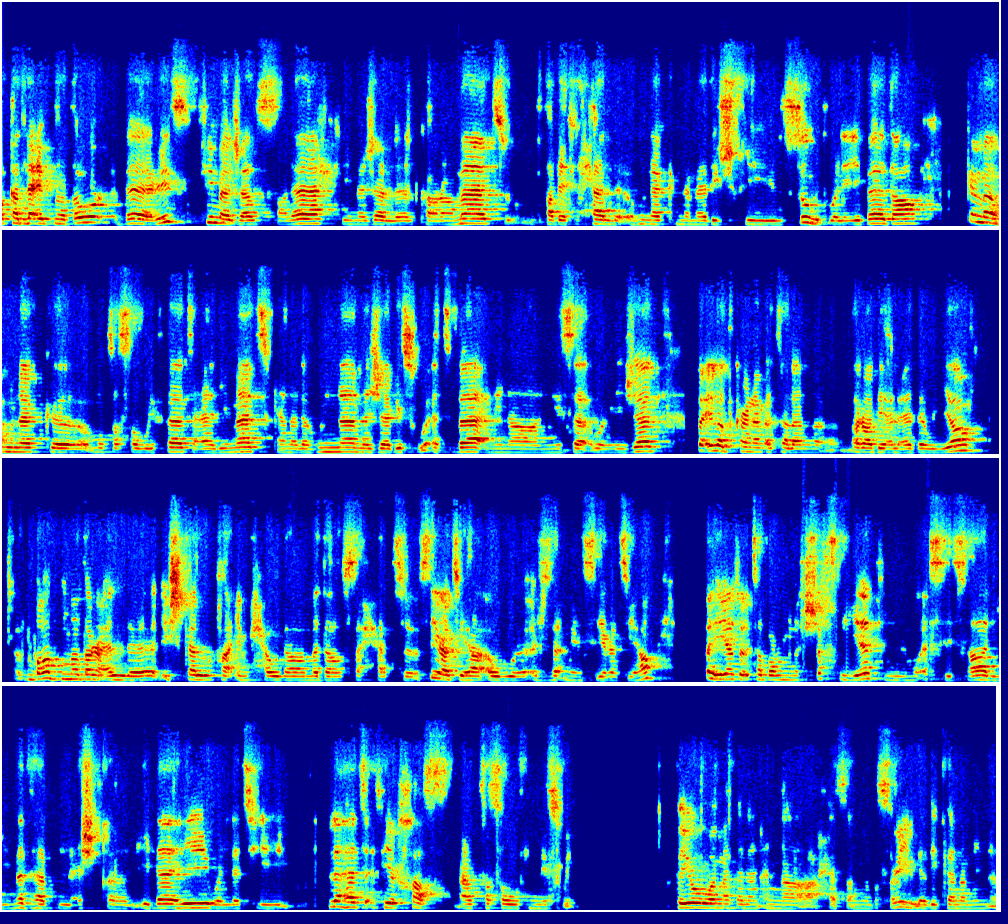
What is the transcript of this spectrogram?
وقد لعبن دور بارز في مجال الصلاح في مجال الكرامات. بطبيعة الحال هناك نماذج في الزهد والعبادة. كما هناك متصوفات عالمات. كان لهن مجالس وأتباع من النساء والرجال. فإذا ذكرنا مثلا الرابعة العدوية بغض النظر عن الإشكال القائم حول مدى صحة سيرتها أو أجزاء من سيرتها فهي تعتبر من الشخصيات المؤسسة لمذهب العشق الإلهي والتي لها تأثير خاص على التصوف النسوي. فيروى مثلا أن حسن البصري الذي كان من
